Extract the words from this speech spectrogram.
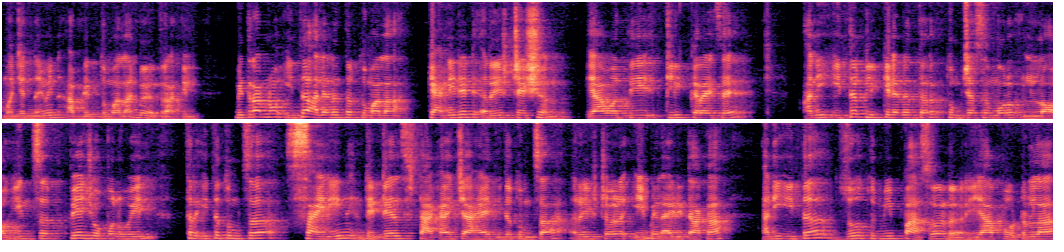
म्हणजे नवीन अपडेट तुम्हाला मिळत राहतील. मित्रांनो इथं आल्यानंतर तुम्हाला कॅन्डिडेट रजिस्ट्रेशन यावरती क्लिक करायचंय. आणि इथं क्लिक केल्यानंतर तुमच्यासमोर लॉग इनचं पेज ओपन होईल. तर इथं तुमचं साइन इन डिटेल्स टाकायचे आहेत. इथं तुमचा रजिस्टर्ड ईमेल आय डी टाका. आणि इथं जो तुम्ही पासवर्ड या पोर्टलला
